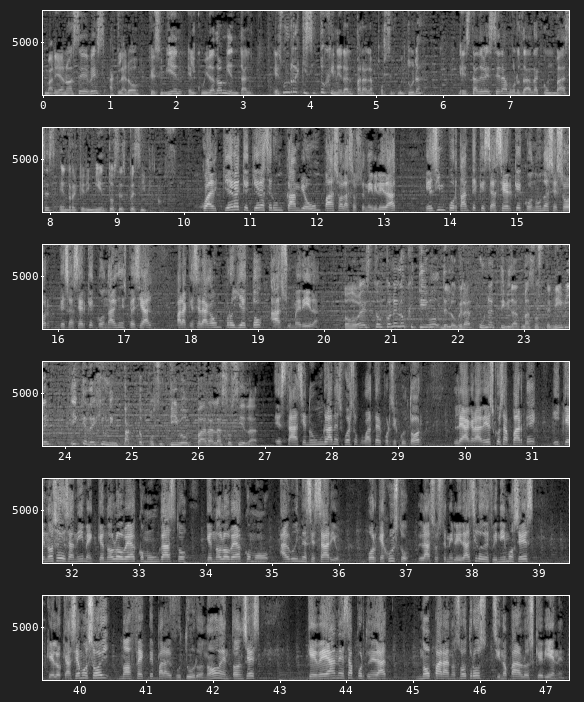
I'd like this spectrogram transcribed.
Mariano Aceves aclaró que si bien el cuidado ambiental es un requisito general para la porcicultura, esta debe ser abordada con bases en requerimientos específicos. Cualquiera que quiera hacer un cambio o un paso a la sostenibilidad, es importante que se acerque con un asesor, que se acerque con alguien especial para que se le haga un proyecto a su medida. Todo esto con el objetivo de lograr una actividad más sostenible y que deje un impacto positivo para la sociedad. Está haciendo un gran esfuerzo por parte del porcicultor le agradezco esa parte y que no se desanimen, que no lo vea como un gasto, que no lo vea como algo innecesario, porque justo la sostenibilidad si lo definimos es que lo que hacemos hoy no afecte para el futuro, ¿no? Entonces, que vean esa oportunidad no para nosotros, sino para los que vienen.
